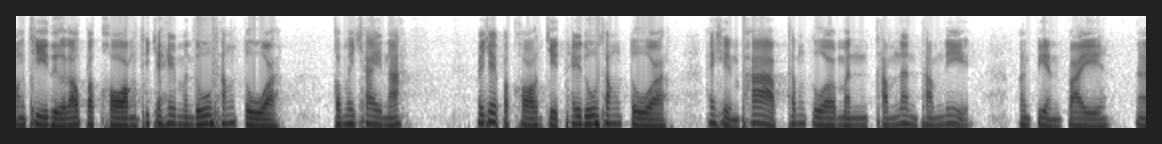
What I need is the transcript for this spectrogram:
บางทีหรือเราประคองที่จะให้มันรู้ทั้งตัว ก็ไม่ใช่นะ ไม่ใช่ประคองจิตให้รู้ทั้งตัว ให้เห็นภาพทั้งตัวมันทำนั่นทำนี่ มันเปลี่ยนไปนะ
